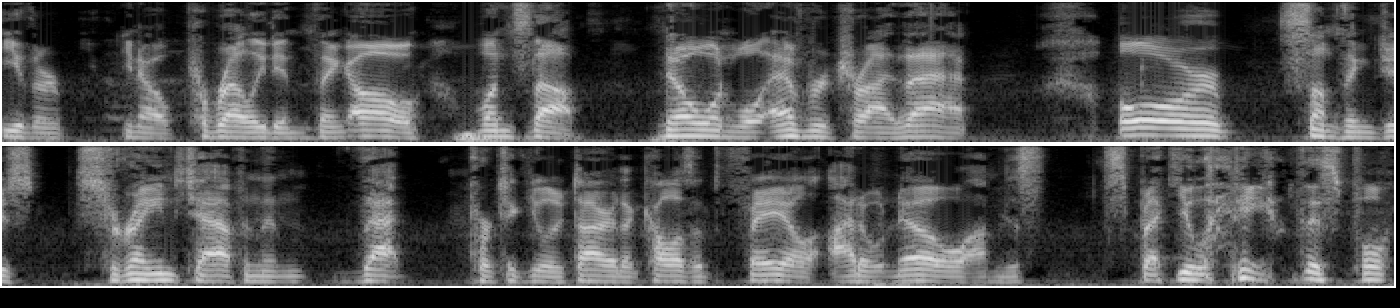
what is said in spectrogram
either you know Pirelli didn't think, oh, one stop, no one will ever try that, or something just strange happened in that particular tire that caused it to fail. I don't know. I'm just speculating at this point.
